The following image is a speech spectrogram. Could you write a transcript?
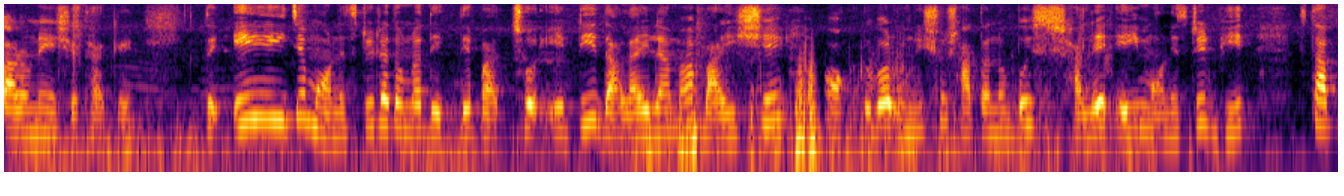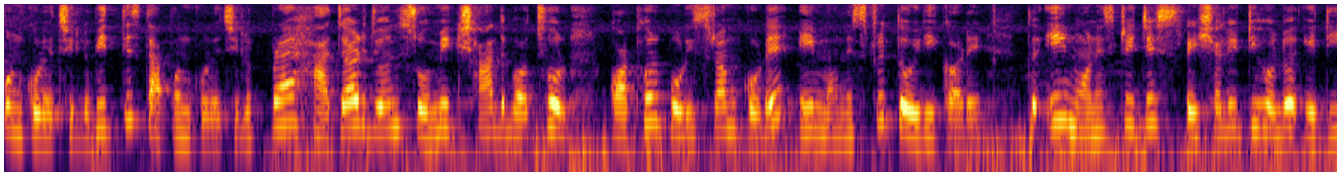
কারণে এসে থাকে? তো এই যে মনেস্ট্রিটা তোমরা দেখতে পাচ্ছ, এটি দালাই লামা বাইশে অক্টোবর উনিশশো সাতানব্বই সালে এই মনেস্ট্রির ভিত স্থাপন করেছিল, ভিত্তি স্থাপন করেছিল। প্রায় হাজার জন শ্রমিক সাত বছর কঠোর পরিশ্রম করে এই মনেস্ট্রি তৈরি করে। তো এই মনেস্ট্রির যে স্পেশালিটি হলো, এটি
